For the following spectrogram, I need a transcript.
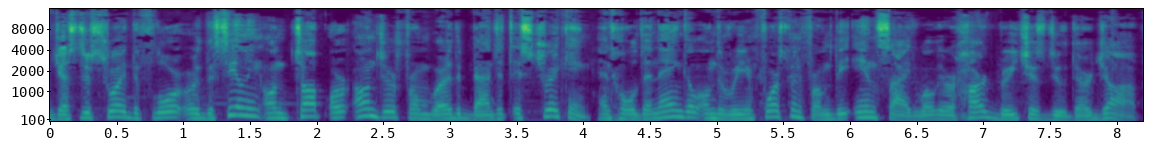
Just destroy the floor or the ceiling on top or under from where the bandit is tricking, and hold an angle on the reinforcement from the inside while your hard breaches do their job.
